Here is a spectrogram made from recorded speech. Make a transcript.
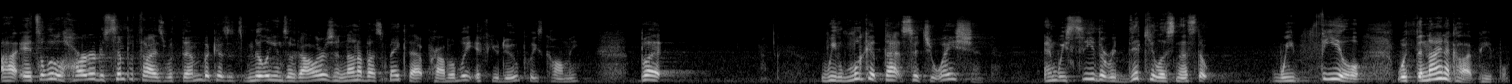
Uh, it's a little harder to sympathize with them because it's millions of dollars, and none of us make that probably. If you do, please call me. But we look at that situation and we see the ridiculousness that we feel with the nine o'clock people.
